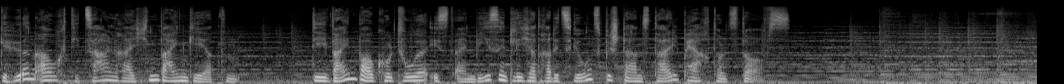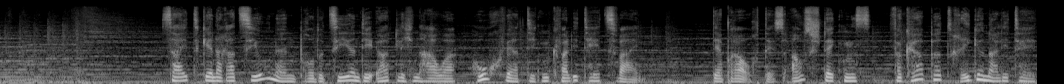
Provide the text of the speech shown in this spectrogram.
gehören auch die zahlreichen Weingärten. Die Weinbaukultur ist ein wesentlicher Traditionsbestandteil Perchtoldsdorfs. Seit Generationen produzieren die örtlichen Hauer hochwertigen Qualitätswein. Der Brauch des Aussteckens verkörpert Regionalität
